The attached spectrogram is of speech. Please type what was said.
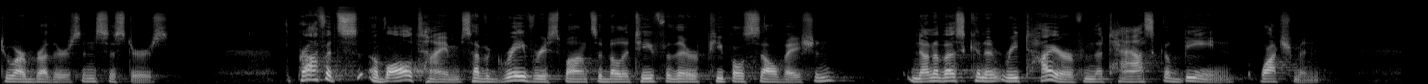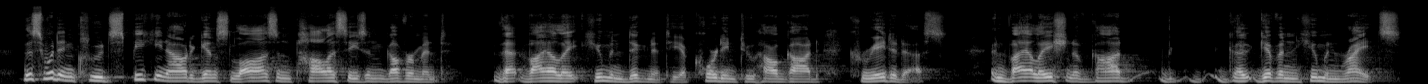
to our brothers and sisters. The prophets of all times have a grave responsibility for their people's salvation. None of us can retire from the task of being watchmen. This would include speaking out against laws and policies in government that violate human dignity according to how God created us, and violation of God given human rights,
